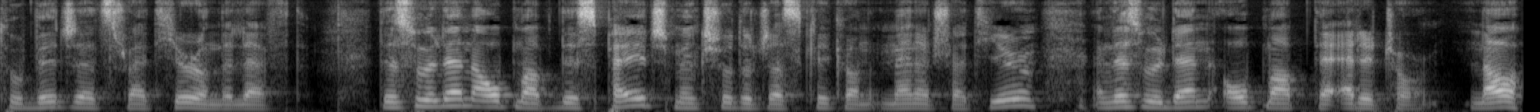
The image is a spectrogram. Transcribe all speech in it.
to widgets right here on the left. This will then open up this page. Make sure to just click on manage right here. And this will then open up the editor. Now,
